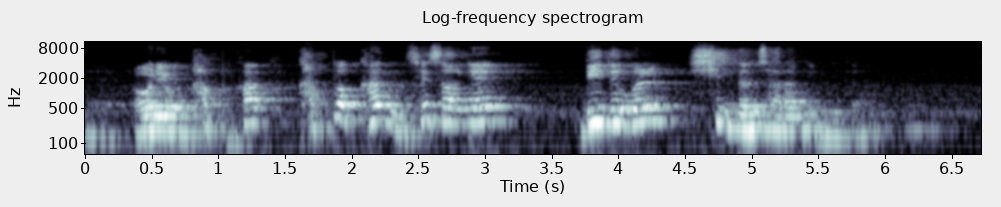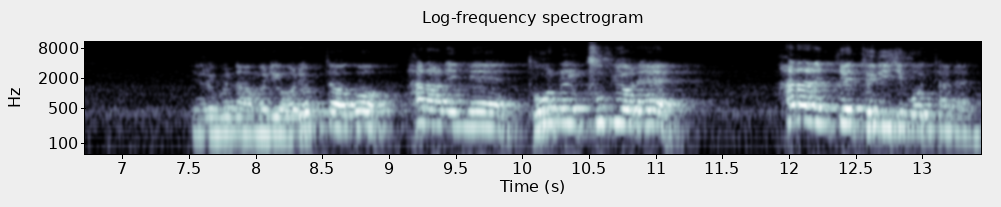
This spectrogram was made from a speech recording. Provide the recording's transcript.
네, 어려운 각박한, 세상에 믿음을 심는 사람입니다. 여러분 아무리 어렵다고 하나님의 돈을 구별해 하나님께 드리지 못하는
